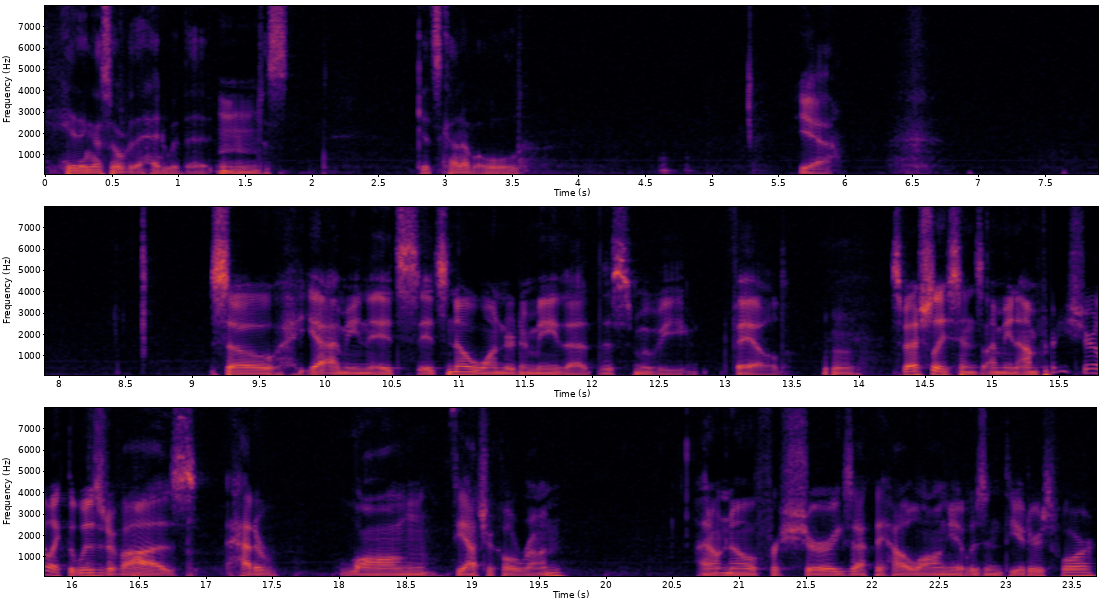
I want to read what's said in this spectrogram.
hitting us over the head with it Mhm. just gets kind of old Yeah. So yeah, I mean it's it's no wonder to me that this movie failed, Mm. especially since I mean I'm pretty sure like the Wizard of Oz had a long theatrical run. I don't know for sure exactly how long it was in theaters for.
